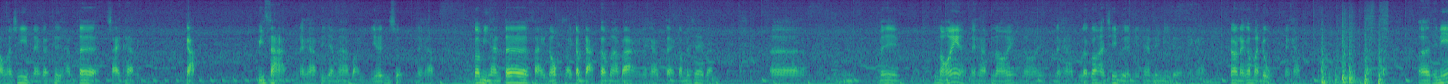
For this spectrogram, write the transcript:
2 อาชีพนะก็คือฮันเตอร์สายแท็บกับ วิสาดนะครับที่จะมาบ่อยเยอะที่สุดนะครับ ก็มีฮันเตอร์สายนกสายกับดักก็มาบ้างนะครับ แต่ก็ไม่ใช่แบบเออไม่น้อยนะครับน้อยน้อยนะครับ แล้วก็อาชีพอื่นนี่แทบไม่มีเลยนะครับก็นั้นก็มาดูนะครับเออทีนี้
